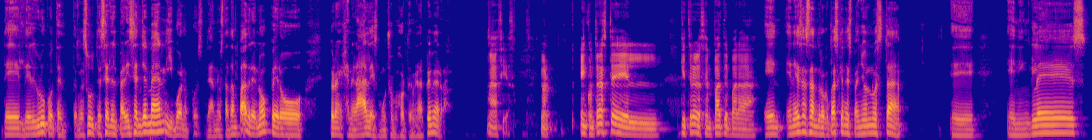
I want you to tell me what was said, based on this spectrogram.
del, grupo te, resulte ser el Paris Saint Germain y bueno, pues ya no está tan padre, ¿no? Pero, pero en general es mucho mejor terminar primero. Así es. Bueno, ¿encontraste el criterio de desempate para...? En, en esa, Sandro, lo que pasa es que en español no está. Eh, en inglés,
